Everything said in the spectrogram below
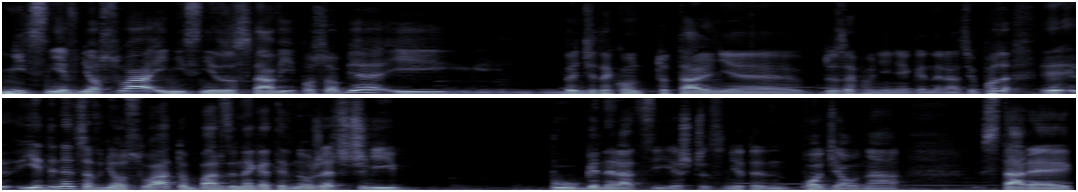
nic nie wniosła i nic nie zostawi po sobie i będzie taką totalnie do zapomnienia generacją. Poza, y, y, jedyne co wniosła to bardzo negatywną rzecz, czyli pół generacji jeszcze, co nie ten podział na stare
